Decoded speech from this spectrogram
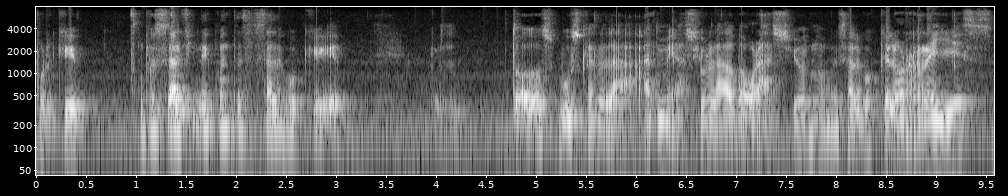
Porque pues al fin de cuentas es algo que todos buscan la admiración, la adoración, ¿no? Es algo que los reyes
